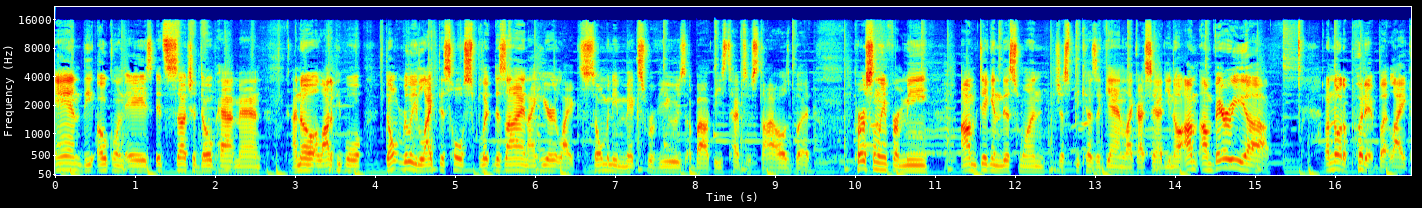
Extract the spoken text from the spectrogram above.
and the Oakland A's. It's such a dope hat, man. I know a lot of people don't really like this whole split design. I hear like so many mixed reviews about these types of styles, but personally for me, I'm digging this one just because again, like I said, you know, I'm, I'm very, uh, I don't know how to put it, but like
